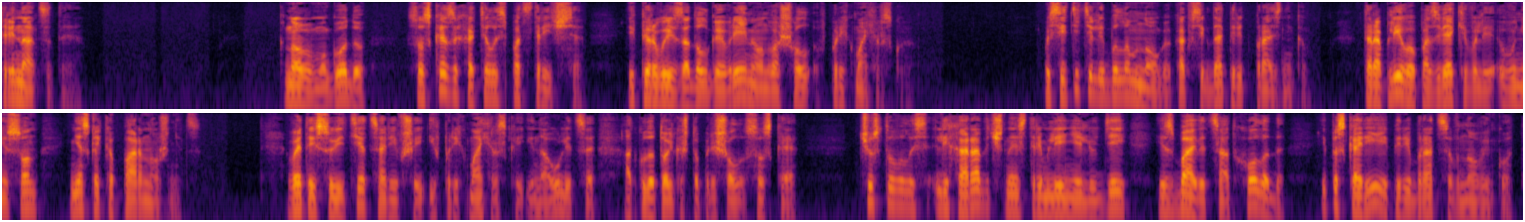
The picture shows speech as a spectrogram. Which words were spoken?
13. К Новому году Соске захотелось подстричься, и впервые за долгое время он вошел в парикмахерскую. Посетителей было много, как всегда перед праздником. Торопливо позвякивали в унисон несколько пар ножниц. В этой суете, царившей и в парикмахерской, и на улице, откуда только что пришел Соске, чувствовалось лихорадочное стремление людей избавиться от холода и поскорее перебраться в Новый год.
